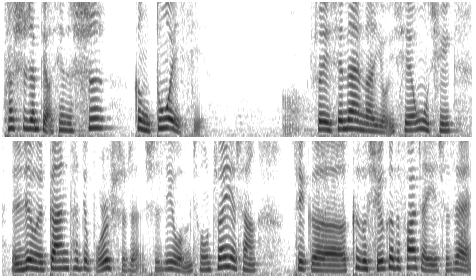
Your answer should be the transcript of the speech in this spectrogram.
它湿疹表现的湿更多一些，啊，所以现在呢有一些误区，认为干它就不是湿疹，实际我们从专业上，这个各个学科的发展也是在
